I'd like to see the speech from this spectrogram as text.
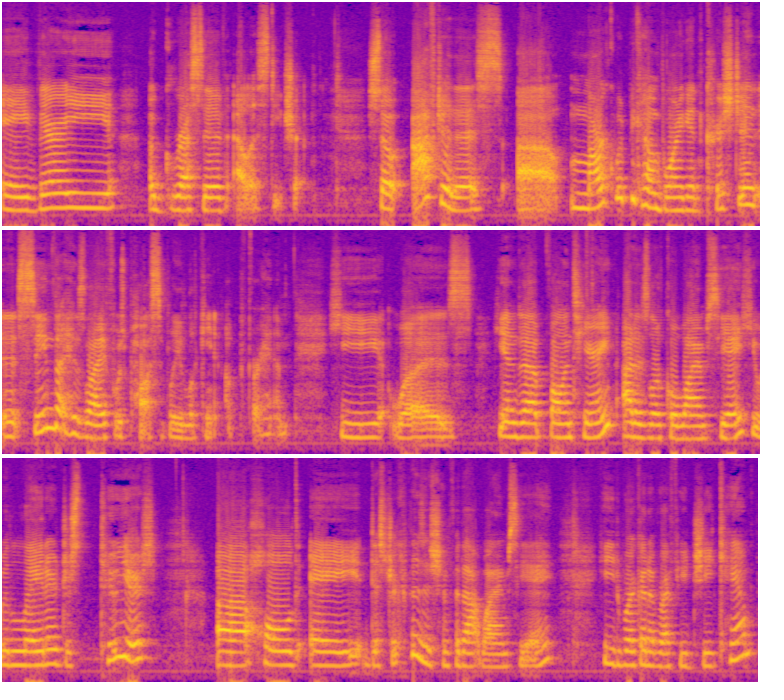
a very aggressive LSD trip. So after this, uh, Mark would become a born again Christian, and it seemed that his life was possibly looking up for him. He was he ended up volunteering at his local YMCA. He would later, just two years, uh, hold a district position for that YMCA. He'd work at a refugee camp,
